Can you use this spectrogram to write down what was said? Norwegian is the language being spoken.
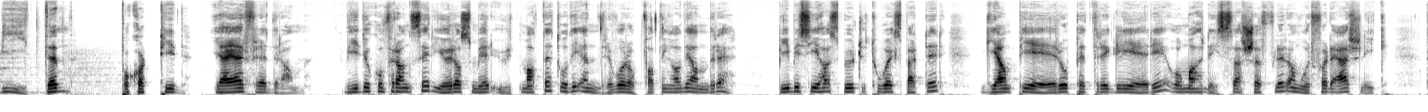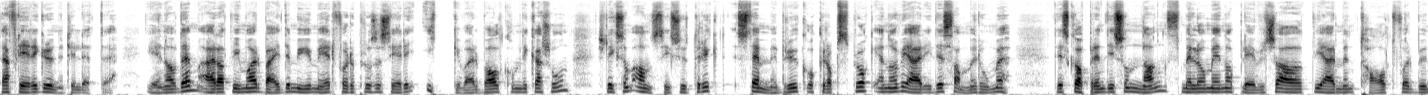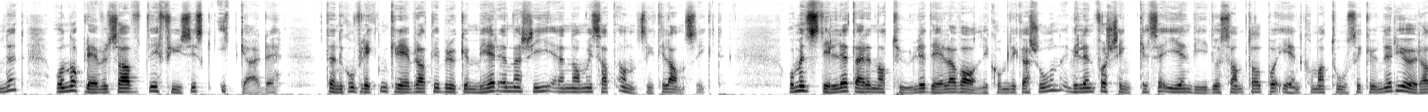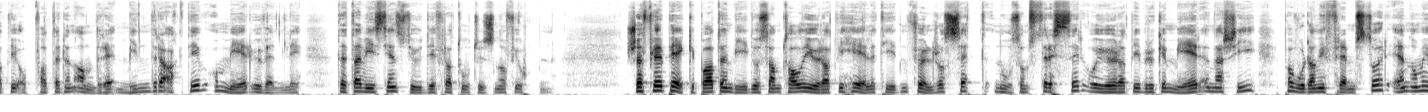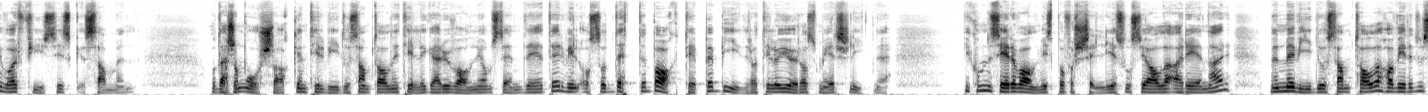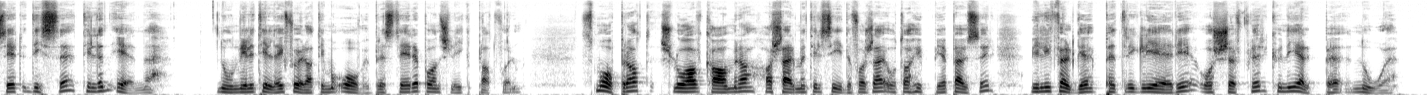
Viten på kort tid. Jeg er Fred Ramm. Videokonferanser gjør oss mer utmattet, og de endrer vår oppfatning av de andre. BBC har spurt to eksperter, Gianpiero Petreglieri og Marissa Schøffler, om hvorfor det er slik. Det er flere grunner til dette. En av dem er at vi må arbeide mye mer for å prosessere ikke-verbal kommunikasjon, slik som ansiktsuttrykk, stemmebruk og kroppsspråk, enn når vi er i det samme rommet. Det skaper en dissonans mellom en opplevelse av at vi er mentalt forbundet, og en opplevelse av at vi fysisk ikke er det. Denne konflikten krever at vi bruker mer energi enn om vi satt ansikt til ansikt. Om en stillhet er en naturlig del av vanlig kommunikasjon, vil en forsinkelse i en videosamtale på 1,2 sekunder gjøre at vi oppfatter den andre mindre aktiv og mer uvennlig. Dette er vist i en studie fra 2014. Schøffler peker på at en videosamtale gjør at vi hele tiden føler oss sett, noe som stresser og gjør at vi bruker mer energi på hvordan vi fremstår enn om vi var fysisk sammen. Og dersom årsaken til videosamtalen i tillegg er uvanlige omstendigheter, vil også dette bakteppet bidra til å gjøre oss mer slitne. Vi kommuniserer vanligvis på forskjellige sosiale arenaer, men med videosamtale har vi redusert disse til den ene. Noen vil i tillegg føle at de må overprestere på en slik plattform. Småprat, slå av kamera, ha skjermen til side for seg og ta hyppige pauser vil ifølge Petriglieri og Schøffler kunne hjelpe noe.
